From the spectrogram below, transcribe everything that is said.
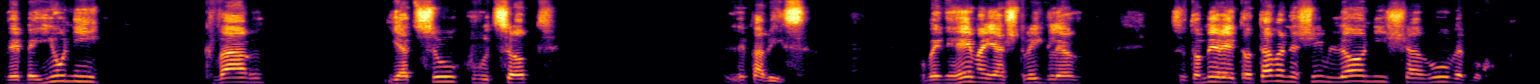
וביוני כבר יצאו קבוצות לפריז, וביניהם היה שטריגלר, זאת אומרת, אותם אנשים לא נשארו בבוכנוולד,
